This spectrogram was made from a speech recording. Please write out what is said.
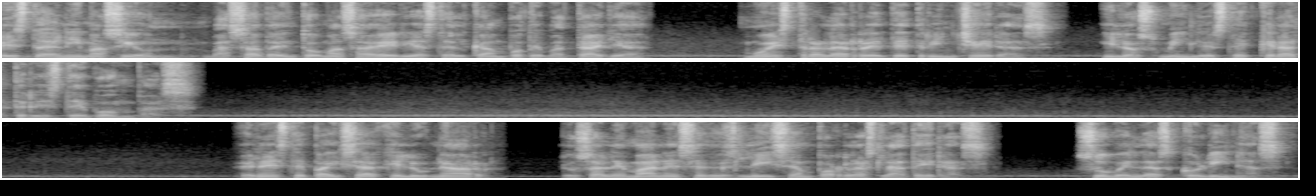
Esta animación, basada en tomas aéreas del campo de batalla, muestra la red de trincheras y los miles de cráteres de bombas. En este paisaje lunar, los alemanes se deslizan por las laderas, suben las colinas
